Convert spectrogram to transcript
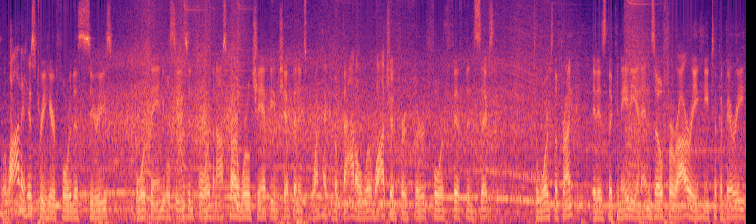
So a lot of history here for this series. Fourth annual season for the NOSSCAR World Championship, and it's one heck of a battle. We're watching for third, fourth, fifth, and sixth towards the front. It is the Canadian Enzo Ferrari. He took a very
